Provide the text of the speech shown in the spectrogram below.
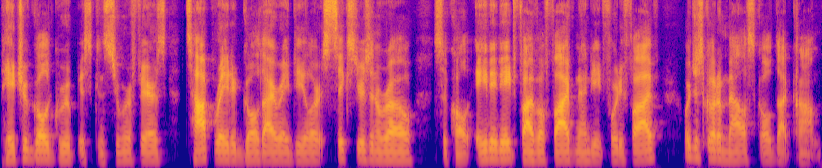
Patriot Gold Group is Consumer Affairs top rated gold IRA dealer six years in a row. So call 888 505 9845 or just go to malicegold.com.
